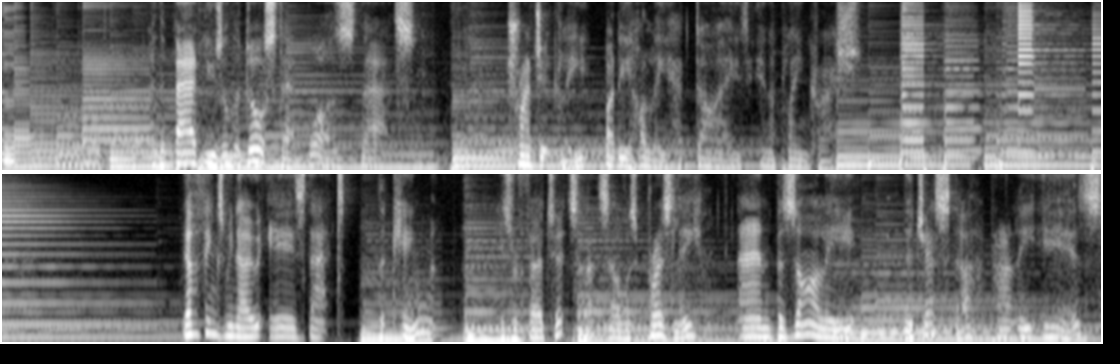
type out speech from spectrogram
And the bad news on the doorstep was that tragically Buddy Holly had died in a plane crash. The other things we know is that the king is referred to it, so that's Elvis Presley, and bizarrely, the jester apparently is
